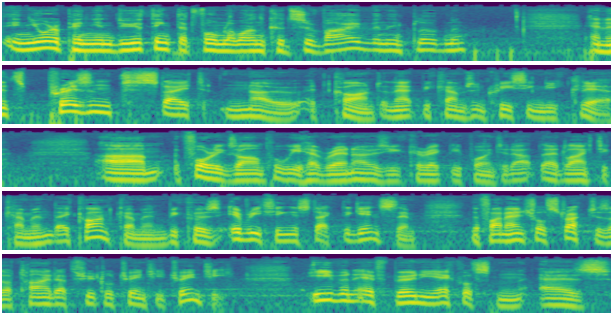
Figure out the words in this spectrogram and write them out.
in your opinion, do you think that Formula One could survive an implosion? In its present state, no, it can't, and that becomes increasingly clear. Um, for example, we have Renault, as you correctly pointed out. They'd like to come in. They can't come in because everything is stacked against them. The financial structures are tied up through till 2020. Even if Bernie Ecclestone, as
